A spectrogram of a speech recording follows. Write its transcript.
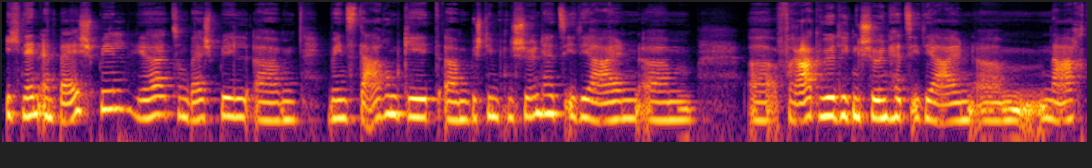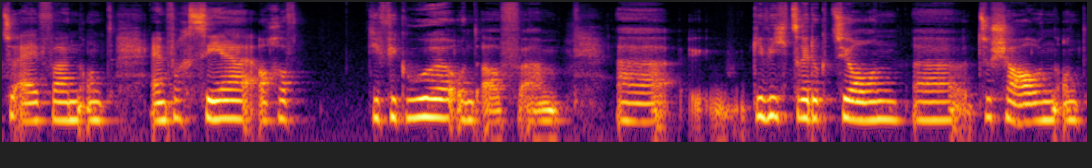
Ich nenne ein Beispiel, ja, zum Beispiel, ähm, wenn es darum geht, ähm, bestimmten Schönheitsidealen, ähm, äh, fragwürdigen Schönheitsidealen ähm, nachzueifern und einfach sehr auch auf die Figur und auf ähm, äh, Gewichtsreduktion äh, zu schauen und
